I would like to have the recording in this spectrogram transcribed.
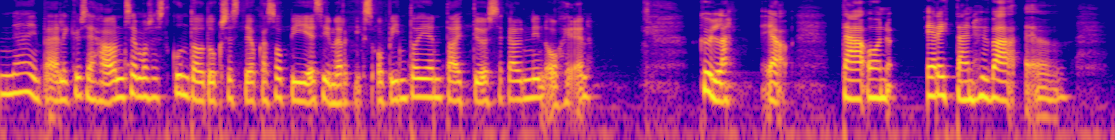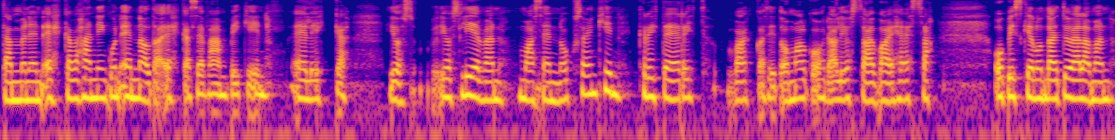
Näinpä, eli kysehän on semmoisesta kuntoutuksesta, joka sopii esimerkiksi opintojen tai työssäkäynnin oheen. Kyllä, ja tämä on erittäin hyvä tämmöinen ehkä vähän niin kuin ennaltaehkäisevämpikin. Eli jos, jos lievän masennuksenkin kriteerit vaikka sit omalla kohdalla jossain vaiheessa opiskelun tai työelämän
